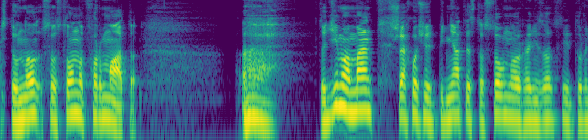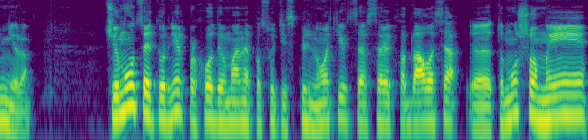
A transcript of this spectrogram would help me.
Стосовно, формату. Тоді момент ще хочу підняти стосовно організації турніра. Чому цей турнір проходив у мене, по суті, в спільноті, це все викладалося? Е, Тому що ми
